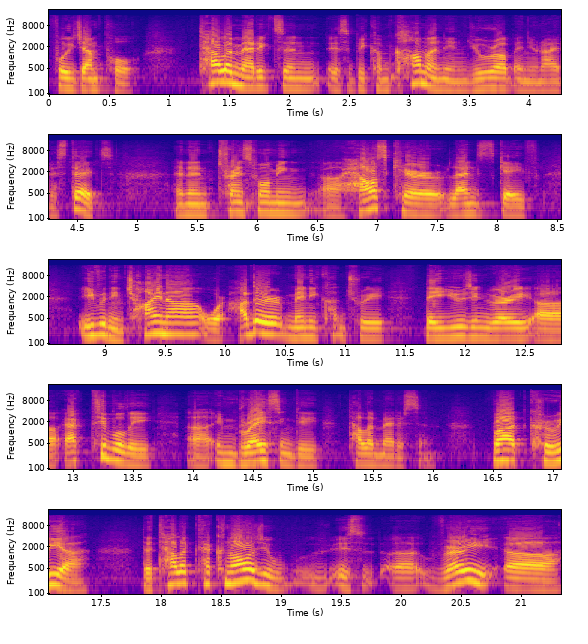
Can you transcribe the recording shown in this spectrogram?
For example, telemedicine is become common in Europe and United States, and then transforming healthcare landscape even in China or other many country, they're using very uh, actively uh, embracing the telemedicine. But Korea, the tele technology is uh, very uh,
